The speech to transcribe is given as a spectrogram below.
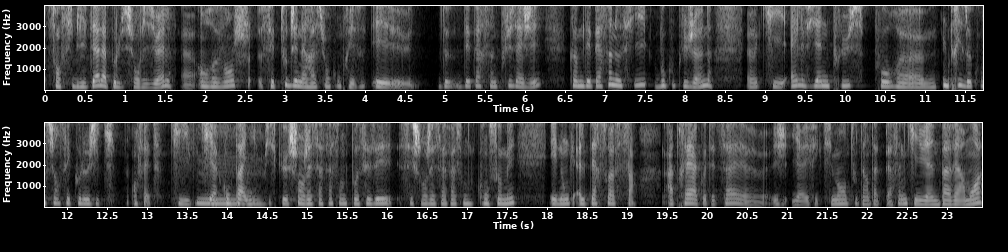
sensibilité à la pollution visuelle. Euh, en revanche, c'est toute génération comprise. Et des personnes plus âgées, comme des personnes aussi beaucoup plus jeunes, euh, qui, elles, viennent plus pour euh, une prise de conscience écologique, en fait, qui, qui mmh. accompagne, puisque changer sa façon de posséder, c'est changer sa façon de consommer, et donc elles perçoivent ça. Après, à côté de ça, euh, il y a effectivement tout un tas de personnes qui ne viennent pas vers moi,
